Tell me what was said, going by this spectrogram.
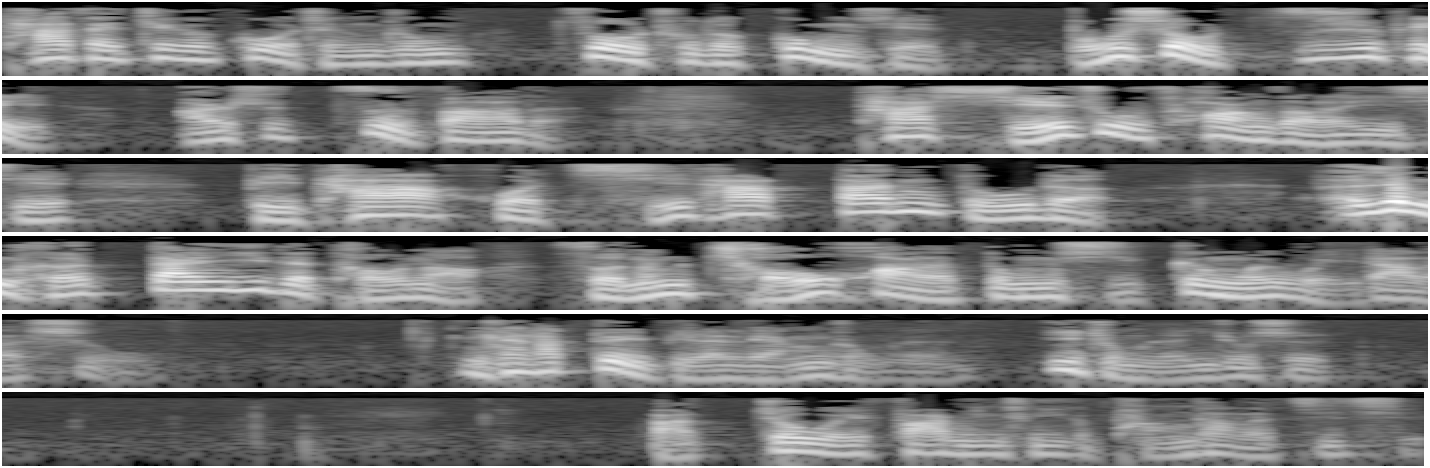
他在这个过程中做出的贡献不受支配，而是自发的。他协助创造了一些比他或其他单独的、任何单一的头脑所能筹划的东西更为伟大的事物。你看，他对比了两种人。一种人就是把周围发明成一个庞大的机器，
